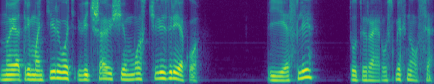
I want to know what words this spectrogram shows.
но и отремонтировать ветшающий мост через реку. Если... Тут и Райер усмехнулся.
